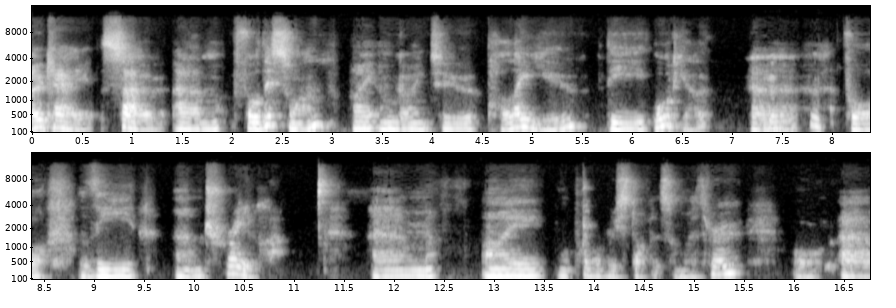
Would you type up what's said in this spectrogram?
okay, so um, for this one, I am going to play you the audio uh, Mhm. for the um, trailer. Um, I will probably stop it somewhere through, or uh,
